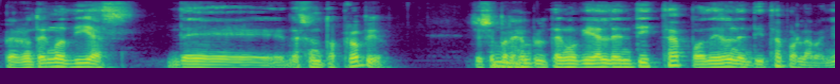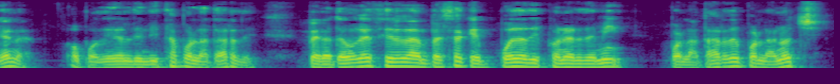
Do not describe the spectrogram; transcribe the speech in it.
Pero no tengo días de, asuntos propios. Yo si, por ejemplo, tengo que ir al dentista, puedo ir al dentista por la mañana o puedo ir al dentista por la tarde. Pero tengo que decirle a la empresa que pueda disponer de mí por la tarde o por la noche.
